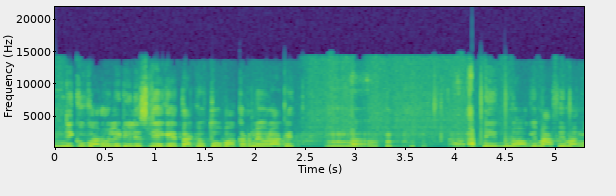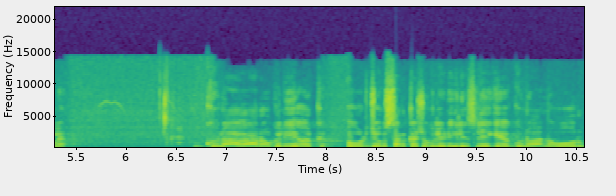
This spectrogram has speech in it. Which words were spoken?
निकुकारों के लिए ढील इसलिए गए ताकि वो तोबा कर लें और आगे अपनी गुनाहों की माफ़ी मांग लें। गुनाहगारों के लिए और और जो सरकशों के लिए ढील इसलिए कि गुनाह में और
